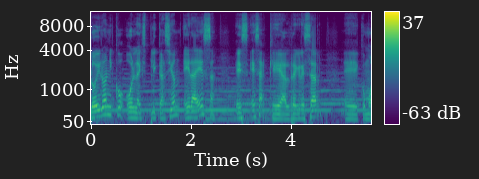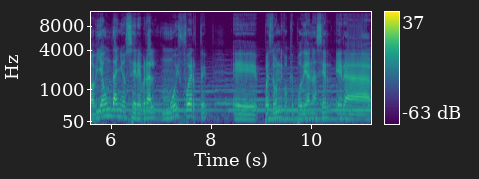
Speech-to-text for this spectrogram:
Lo irónico o la explicación era esa, es esa que al regresar eh, como había un daño cerebral muy fuerte, eh, pues lo único que podían hacer era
